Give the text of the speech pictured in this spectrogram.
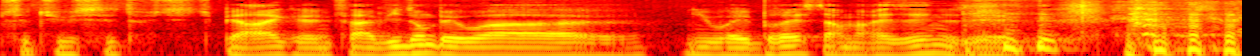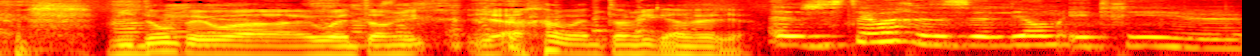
setu setu setu perag enfin vidon be oa euh, ni oa e Brest ar mareze neus vidon be oa oa un tammig ya oa un tammig anvel ya Euh, a war eus leom etre euh,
